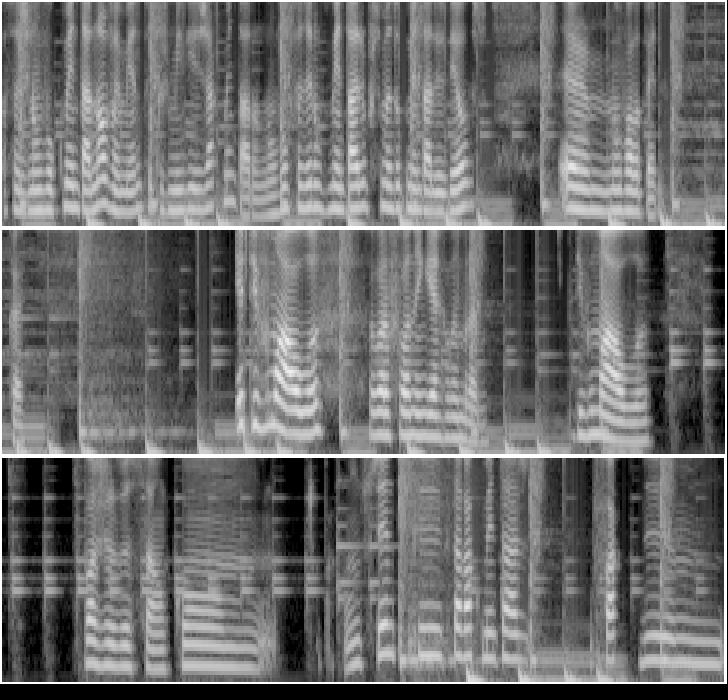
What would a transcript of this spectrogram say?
Ou seja, não vou comentar novamente o que os mídias já comentaram. Não vou fazer um comentário por cima do comentário deles. Um, não vale a pena. Ok. Eu tive uma aula. Agora falando em guerra, lembrei-me. Tive uma aula pós-graduação com, um docente que, que estava a comentar o facto de hum,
